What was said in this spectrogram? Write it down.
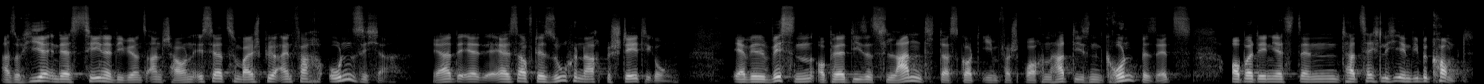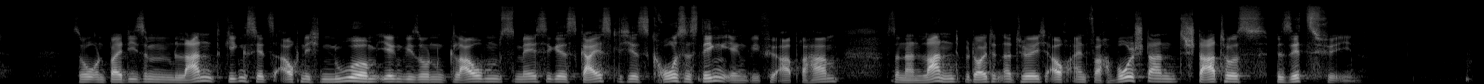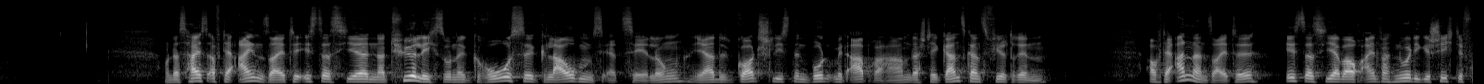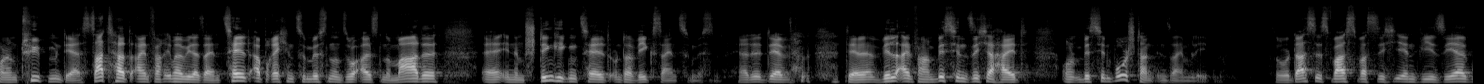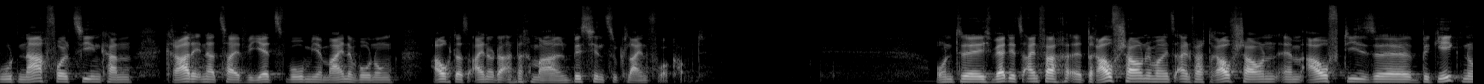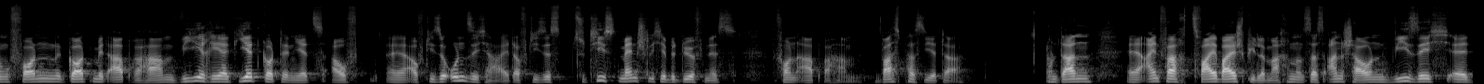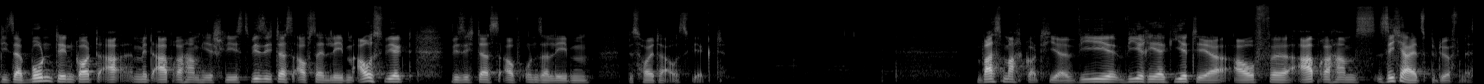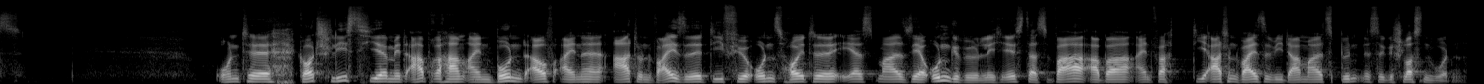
Also hier in der Szene, die wir uns anschauen, ist er zum Beispiel einfach unsicher. Ja, er ist auf der Suche nach Bestätigung. Er will wissen, ob er dieses Land, das Gott ihm versprochen hat, diesen Grundbesitz, ob er den jetzt denn tatsächlich irgendwie bekommt. So, und bei diesem Land ging es jetzt auch nicht nur um irgendwie so ein glaubensmäßiges, geistliches, großes Ding irgendwie für Abraham, sondern Land bedeutet natürlich auch einfach Wohlstand, Status, Besitz für ihn. Und das heißt, auf der einen Seite ist das hier natürlich so eine große Glaubenserzählung. Ja, Gott schließt den Bund mit Abraham, da steht ganz, ganz viel drin. Auf der anderen Seite ist das hier aber auch einfach nur die Geschichte von einem Typen, der es satt hat, einfach immer wieder sein Zelt abbrechen zu müssen und so als Nomade äh, in einem stinkigen Zelt unterwegs sein zu müssen. Ja, der, der, der will einfach ein bisschen Sicherheit und ein bisschen Wohlstand in seinem Leben. So, das ist was, was ich irgendwie sehr gut nachvollziehen kann, gerade in einer Zeit wie jetzt, wo mir meine Wohnung auch das ein oder andere Mal ein bisschen zu klein vorkommt. Und äh, ich werde jetzt einfach äh, draufschauen, wir wollen jetzt einfach draufschauen ähm, auf diese Begegnung von Gott mit Abraham. Wie reagiert Gott denn jetzt auf, äh, auf diese Unsicherheit, auf dieses zutiefst menschliche Bedürfnis von Abraham? Was passiert da? Und dann einfach zwei Beispiele machen, uns das anschauen, wie sich dieser Bund, den Gott mit Abraham hier schließt, wie sich das auf sein Leben auswirkt, wie sich das auf unser Leben bis heute auswirkt. Was macht Gott hier? Wie, wie reagiert er auf äh, Abrahams Sicherheitsbedürfnis? Und äh, Gott schließt hier mit Abraham einen Bund auf eine Art und Weise, die für uns heute erstmal sehr ungewöhnlich ist. Das war aber einfach die Art und Weise, wie damals Bündnisse geschlossen wurden.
